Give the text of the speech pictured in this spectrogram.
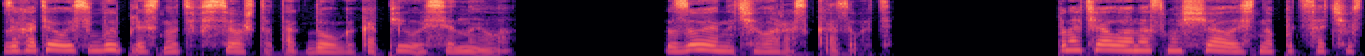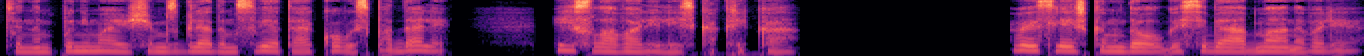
Захотелось выплеснуть все, что так долго копилось и ныло. Зоя начала рассказывать. Поначалу она смущалась, но под сочувственным, понимающим взглядом света оковы спадали, и слова лились, как река. «Вы слишком долго себя обманывали,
